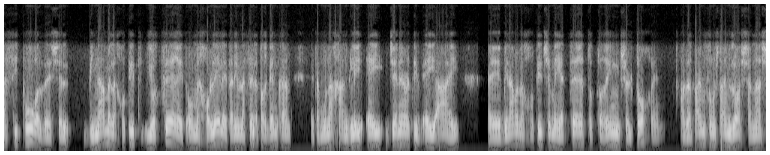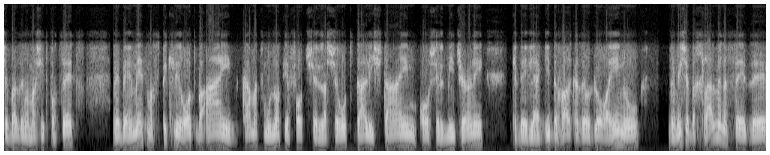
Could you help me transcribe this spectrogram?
הסיפור הזה של בינה מלאכותית יוצרת או מחוללת, אני מנסה לתרגם כאן את המונח האנגלי A, Generative AI, אה, בינה מלאכותית שמייצרת תוצרים של תוכן, אז 2022 זו השנה שבה זה ממש התפוצץ, ובאמת מספיק לראות בעין כמה תמונות יפות של השירות דלי 2 או של מי ג'רני, כדי להגיד דבר כזה עוד לא ראינו, ומי שבכלל מנסה את זה,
